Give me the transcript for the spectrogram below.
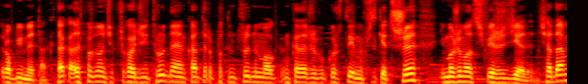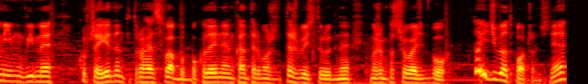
robimy tak, tak? Ale w pewnym momencie przychodzi trudny encounter, po tym trudnym encounterze wykorzystujemy wszystkie trzy i możemy odświeżyć jeden. Siadamy i mówimy, kurczę, jeden to trochę słabo, bo kolejny encounter może też być trudny, możemy potrzebować dwóch. To idziemy odpocząć, nie?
